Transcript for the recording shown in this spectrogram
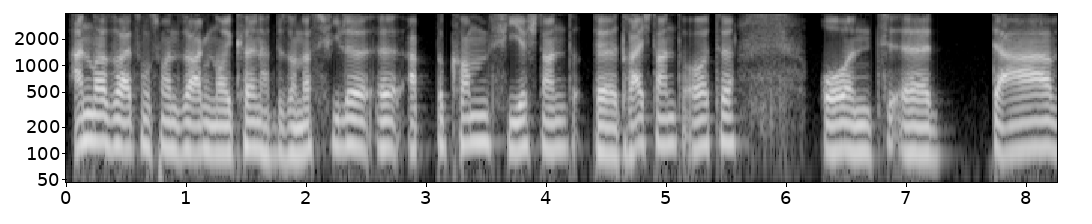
Andererseits muss man sagen, Neukölln hat besonders viele äh, abbekommen, vier Stand, äh, drei Standorte. Und äh, da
